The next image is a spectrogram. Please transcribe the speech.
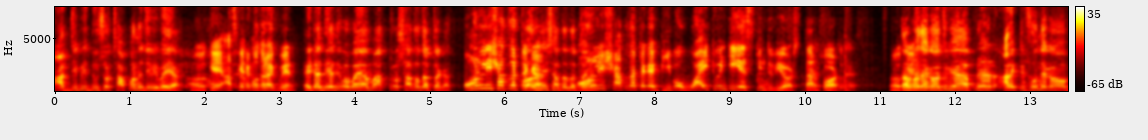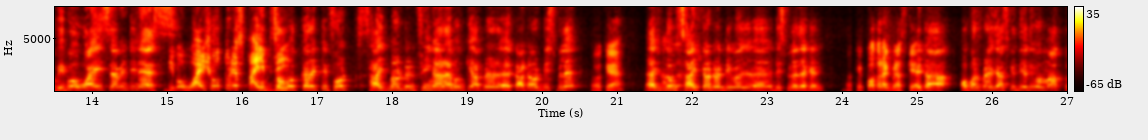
আট জিবি দুশো ছাপ্পান্ন জিবি ভাইয়া। ওকে আজকে এটা কত রাখবেন? এটা দিয়ে দিব ভাইয়া মাত্র সাত হাজার টাকা। অনলি সাত হাজার টাকা? অনলি সাত হাজার টাকা। অনলি সাত হাজার টাকায় ভিভো ওয়াই টোয়েন্টি এস কিন্তু ভিউয়ার্স তারপর? তারপর দেখা হচ্ছে কি আপনার আরেকটি ফোন দেখাবো Vivo Y seventeen S Vivo Y সত্তর এস ফাইভ চমৎকার একটি ফোন সাইড মাউন্টেন ফিঙ্গার এমনকি আপনার কাট আউট ডিসপ্লে ওকে একদম সাইড কাট আউট ডিসপ্লে দেখেন। ওকে কত রাখবেন আজকে? এটা অফার প্রাইজে আজকে দিয়ে দিব মাত্র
